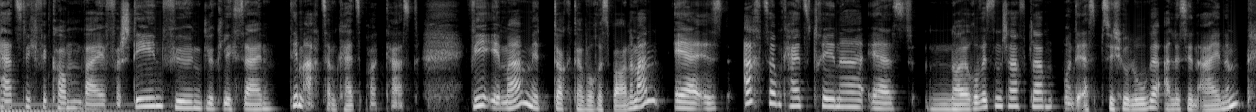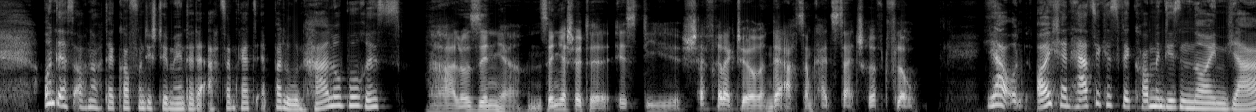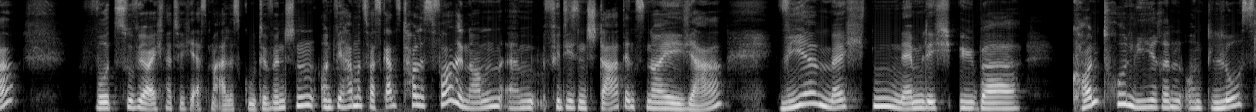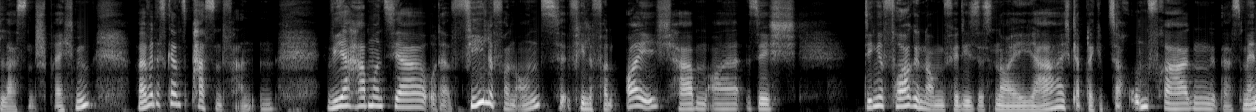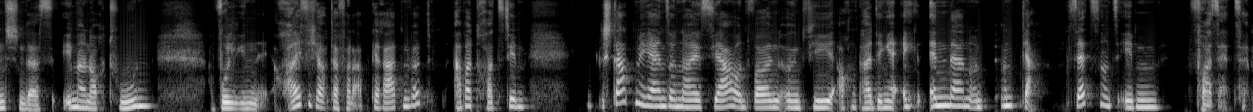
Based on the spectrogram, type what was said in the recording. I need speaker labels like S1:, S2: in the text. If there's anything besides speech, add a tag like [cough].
S1: Herzlich willkommen bei Verstehen, Fühlen, Glücklichsein, dem Achtsamkeitspodcast. Wie immer mit Dr. Boris Bornemann. Er ist Achtsamkeitstrainer, er ist Neurowissenschaftler und er ist Psychologe, alles in einem. Und er ist auch noch der Kopf und die Stimme hinter der Achtsamkeits-App Balloon. Hallo Boris.
S2: Hallo Sinja. Sinja Schütte ist die Chefredakteurin der Achtsamkeitszeitschrift Flow.
S1: Ja, und euch ein herzliches Willkommen in diesem neuen Jahr wozu wir euch natürlich erstmal alles Gute wünschen. Und wir haben uns was ganz Tolles vorgenommen ähm, für diesen Start ins neue Jahr. Wir möchten nämlich über Kontrollieren und Loslassen sprechen, weil wir das ganz passend fanden. Wir haben uns ja, oder viele von uns, viele von euch haben äh, sich Dinge vorgenommen für dieses neue Jahr. Ich glaube, da gibt es auch Umfragen, dass Menschen das immer noch tun, obwohl ihnen häufig auch davon abgeraten wird. Aber trotzdem starten wir ja in so ein neues Jahr und wollen irgendwie auch ein paar Dinge ändern und, und ja, setzen uns eben Vorsätze.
